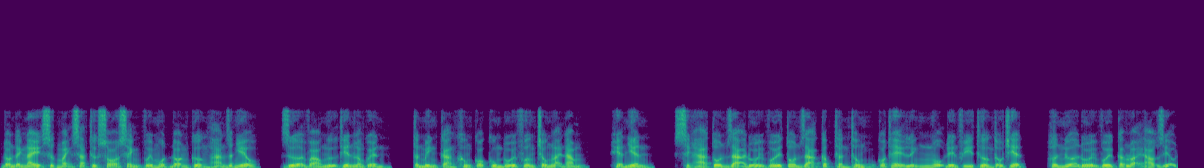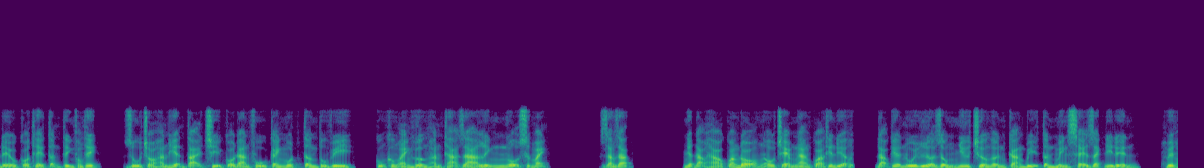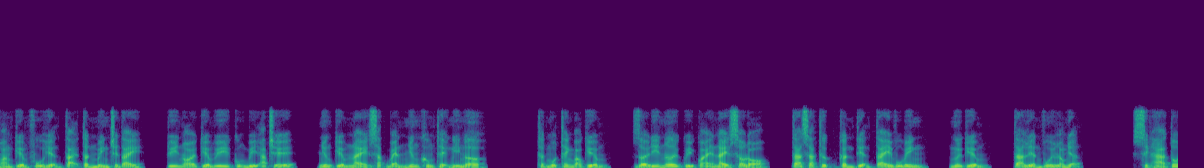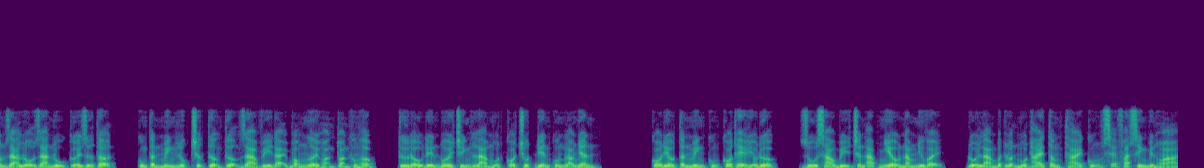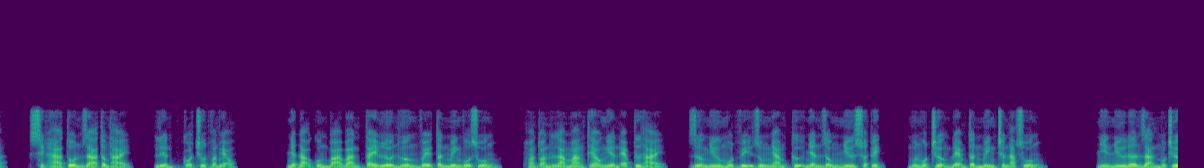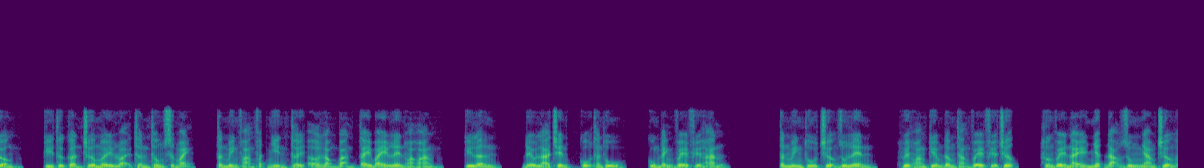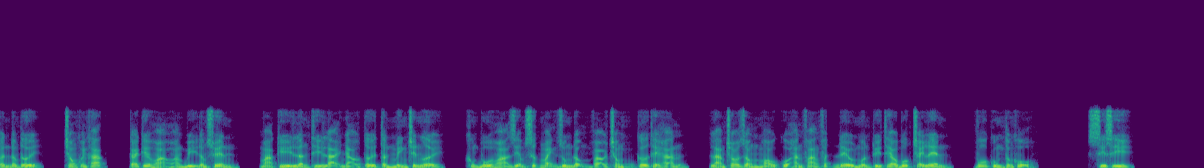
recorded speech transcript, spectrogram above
Đòn đánh này sức mạnh sát thực so sánh với một đòn cường hãn rất nhiều, dựa vào ngự thiên long quyền, tần minh càng không có cùng đối phương chống lại nắm. Hiện nhiên, xích hà tôn giả đối với tôn giả cấp thần thông có thể lĩnh ngộ đến phi thường thấu triệt, hơn nữa đối với các loại ảo diệu đều có thể tận tình phong thích, dù cho hắn hiện tại chỉ có đan phủ cảnh một tầng tu vi, cũng không ảnh hưởng hắn thả ra lĩnh ngộ sức mạnh. Giang giác. Nhất đạo hào quang đỏ ngầu chém ngang quá thiên địa, đạo kia núi lửa giống như trưởng ấn càng bị tần minh xé rách đi đến, huyết hoàng kiếm phù hiện tại tần minh trên tay, tuy nói kiếm uy cũng bị áp chế, nhưng kiếm này sắc bén nhưng không thể nghi ngờ. Thật một thanh bảo kiếm, rời đi nơi quỷ quái này sau đó, ta xác thực cần tiện tay vũ binh, ngươi kiếm, ta liền vui lòng nhận. Xích Hà Tôn giả lộ ra nụ cười dữ tợn, cùng Tần Minh lúc trước tưởng tượng ra vĩ đại bóng người hoàn toàn không hợp, từ đầu đến đuôi chính là một có chút điên cuồng lao nhân. Có điều Tần Minh cũng có thể hiểu được, dù sao bị chấn áp nhiều năm như vậy, đổi làm bất luận một hai tâm thái cũng sẽ phát sinh biến hóa, xích hà tôn giả tâm thái, liền có chút vặn mèo. Nhất đạo cuồng bá bàn tay lớn hướng về tần minh vồ xuống, hoàn toàn là mang theo nghiền ép tư thái, dường như một vị dung nham cự nhân giống như xuất kích, muốn một trưởng đem tần minh chấn áp xuống. Nhìn như đơn giản một trường, kỳ thực cẩn chứa mấy loại thần thông sức mạnh, tần minh phảng phất nhìn thấy ở lòng bàn tay bay lên hỏa hoàng, kỳ lân, đều là trên cổ thần thú, cùng đánh về phía hắn. Tần minh thủ trưởng run lên, huyết hoàng kiếm đâm thẳng về phía trước, hướng về này nhất đạo dung nham trưởng ấn đâm tới, trong khoảnh khắc, cái kia hỏa hoàng bị đâm xuyên, mà kỳ lân thì lại nhào tới tần minh trên người, khủng bố hỏa diễm sức mạnh rung động vào trong cơ thể hắn, làm cho dòng máu của hắn phảng phất đều muốn tùy theo bốc cháy lên, vô cùng thống khổ. Xì xì.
